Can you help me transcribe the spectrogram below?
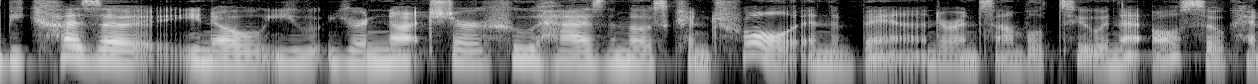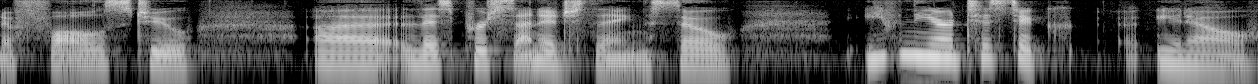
because uh, you know you you're not sure who has the most control in the band or ensemble too. And that also kind of falls to uh, this percentage thing. So even the artistic you know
